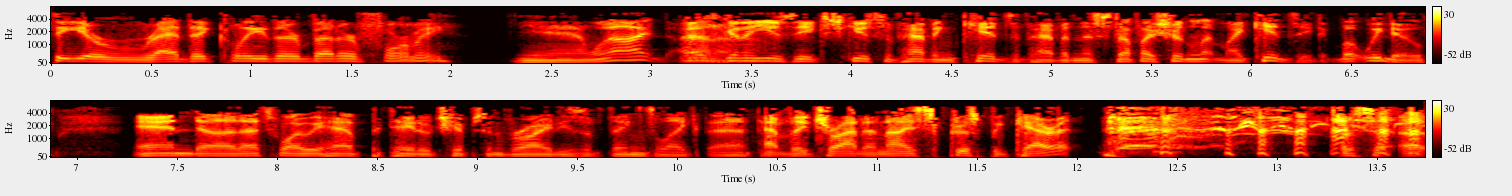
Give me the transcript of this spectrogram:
theoretically they're better for me." Yeah, well, I, I was going to use the excuse of having kids of having this stuff. I shouldn't let my kids eat it, but we do, and uh, that's why we have potato chips and varieties of things like that. Have they tried a nice crispy carrot? a,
